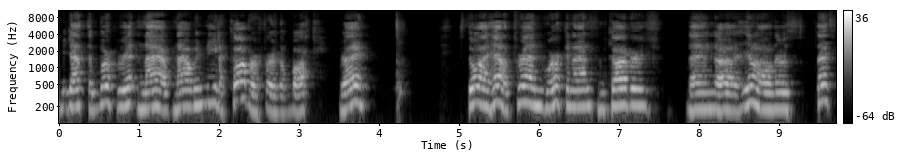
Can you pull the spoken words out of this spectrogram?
We got the book written out. Now we need a cover for the book, right? So I had a friend working on some covers, and uh, you know, there's that's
